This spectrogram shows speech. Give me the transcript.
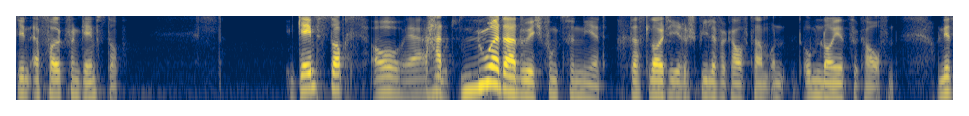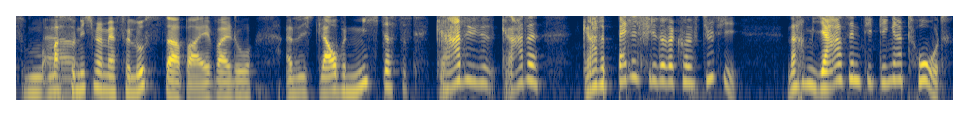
den Erfolg von GameStop? GameStop oh ja, hat gut. nur dadurch funktioniert, dass Leute ihre Spiele verkauft haben, und, um neue zu kaufen. Und jetzt Ja. machst du nicht mehr mehr Verlust dabei, weil du, also ich glaube nicht, dass das, gerade dieses, gerade, gerade Battlefield oder Call of Duty, nach einem Jahr sind die Dinger tot.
